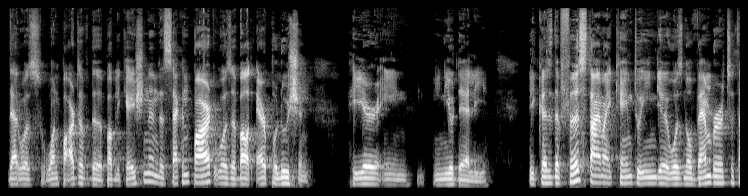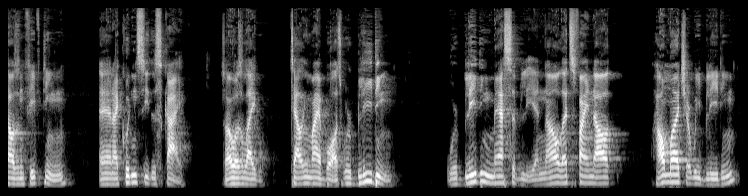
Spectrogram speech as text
That was one part of the publication. And the second part was about air pollution here in, in New Delhi. Because the first time I came to India was November 2015, and I couldn't see the sky. So I was like telling my boss, we're bleeding. We're bleeding massively. And now let's find out how much are we bleeding.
